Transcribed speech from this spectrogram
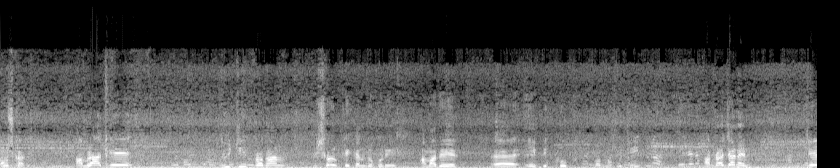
নমস্কার। আমরা আজকে দুইটি প্রধান বিষয়কে কেন্দ্র করে আমাদের এই বিক্ষোভ কর্মসূচি। আপনারা জানেন যে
